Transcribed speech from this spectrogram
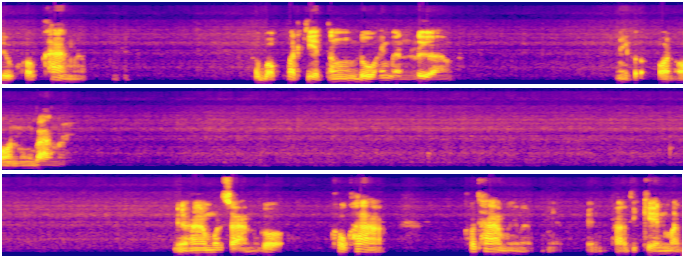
ดูขอบข้างครับเขาบอกวัดเกตต้องดูให้เหมือนเรือ นี่ก็อ่อนๆบางๆหน่อยเนื้อหามวลสารก็เข้าค่าเข้าท่ามือนะเนี่ยเป็นพาติเกนมัน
